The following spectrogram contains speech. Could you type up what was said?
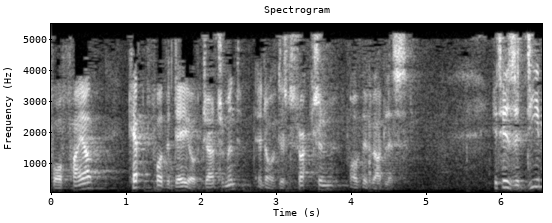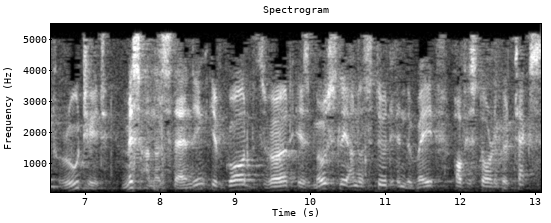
for fire, kept for the day of judgment and of destruction of the godless. It is a deep rooted misunderstanding if God's word is mostly understood in the way of historical texts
